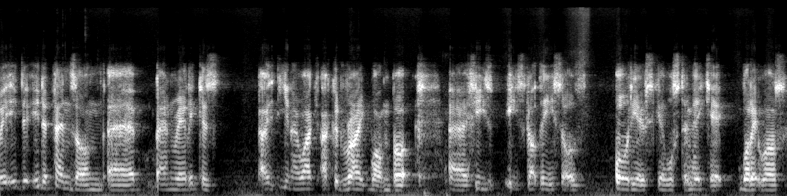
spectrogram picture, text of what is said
It, it depends on uh, Ben really because you know I, I, could write one, but uh, he's he's got the sort of audio skills to make it what it was.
